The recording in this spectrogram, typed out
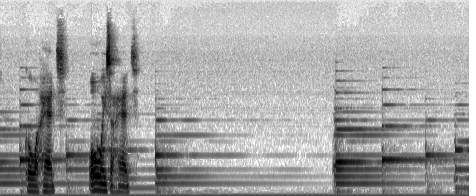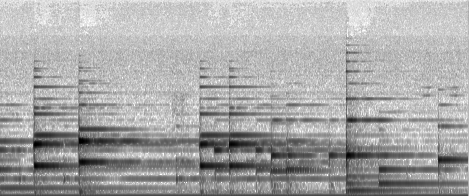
Go ahead, always ahead.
